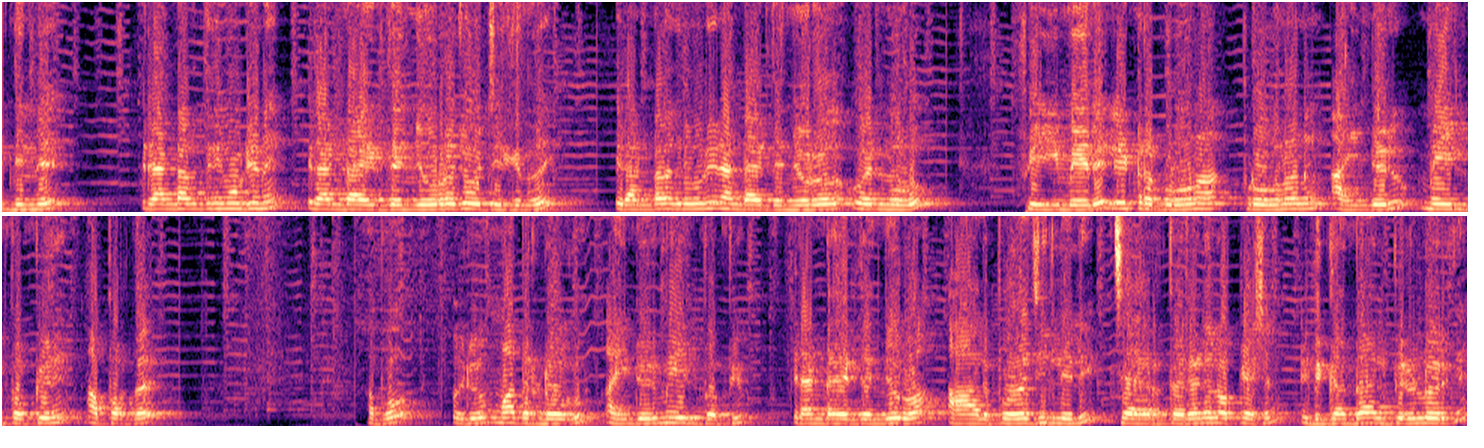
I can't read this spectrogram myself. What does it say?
ഇതിന് രണ്ടെണ്ണത്തിനും കൂടിയാണ് രണ്ടായിരത്തി അഞ്ഞൂറ് രൂപ ചോദിച്ചിരിക്കുന്നത്. രണ്ടെണ്ണത്തിനും കൂടി രണ്ടായിരത്തി അഞ്ഞൂറ് രൂപ വരുന്നുള്ളൂ. ഫീമെയിൽ ലിറ്റർ പ്രൂണ പ്രൂണാണ് അതിന്റെ ഒരു മെയിൽ പപ്പിയാണ് അപ്പുറത്തെ. അപ്പോൾ ഒരു മദർ ഡോഗും അതിന്റെ ഒരു മെയിൽ പപ്പിയും രണ്ടായിരത്തി അഞ്ഞൂറ് രൂപ ആലപ്പുഴ ജില്ലയിൽ ചേർത്തലയാണ് ലൊക്കേഷൻ എടുക്കാൻ താല്പര്യമുള്ളവർക്ക്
